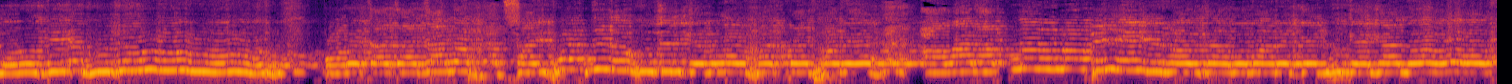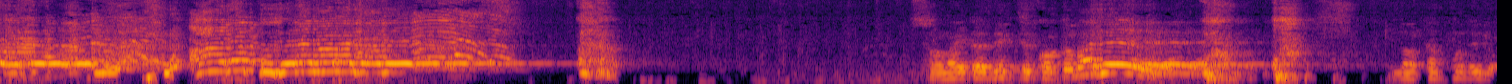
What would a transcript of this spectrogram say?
নুরুদ্দিন হুজুর। আপনার ঢুকে গেল। আর একটু সময়টা দেখছে কত বাজে? নটা পনেরো।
